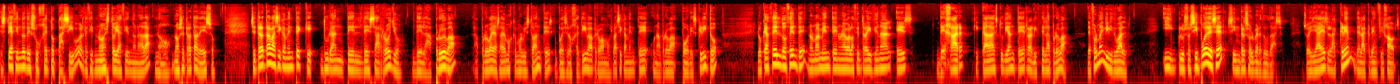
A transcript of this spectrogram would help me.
estoy haciendo de sujeto pasivo, es decir, no estoy haciendo nada. No, no se trata de eso. Se trata básicamente que durante el desarrollo de la prueba, la prueba ya sabemos que hemos visto antes, que puede ser objetiva, pero vamos, básicamente una prueba por escrito, lo que hace el docente normalmente en una evaluación tradicional es dejar que cada estudiante realice la prueba de forma individual, incluso si puede ser sin resolver dudas. Eso ya es la creme de la creme, fijaos.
